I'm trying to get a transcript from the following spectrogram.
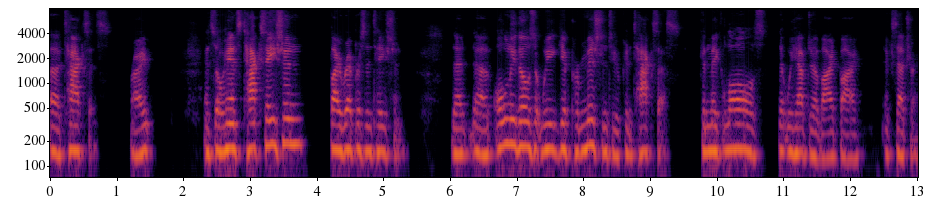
uh, taxes, right? And so, hence, taxation by representation, that uh, only those that we give permission to can tax us, can make laws that we have to abide by, etc.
